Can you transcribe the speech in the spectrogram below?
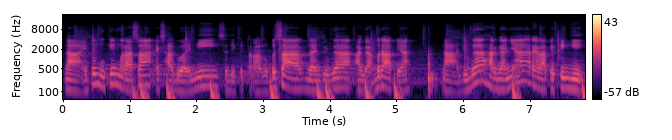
nah itu mungkin merasa X-H2 ini sedikit terlalu besar dan juga agak berat ya. Nah juga harganya relatif tinggi.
